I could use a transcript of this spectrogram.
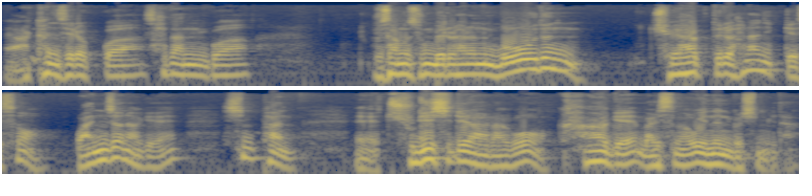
악한 세력과 사단과 우상숭배를 하는 모든 죄악들을 하나님께서 완전하게 심판, 예, 죽이시리라라고 강하게 말씀하고 있는 것입니다.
